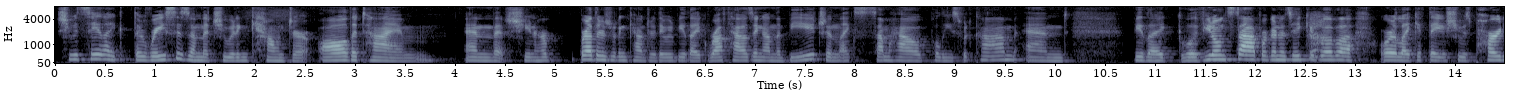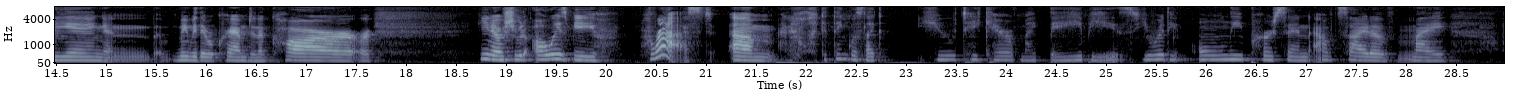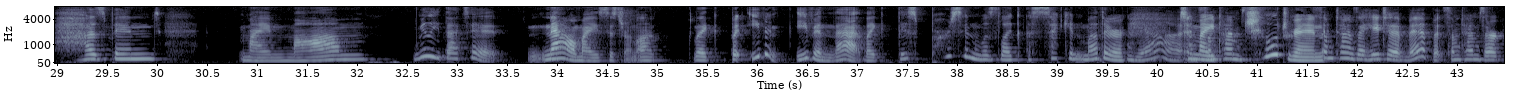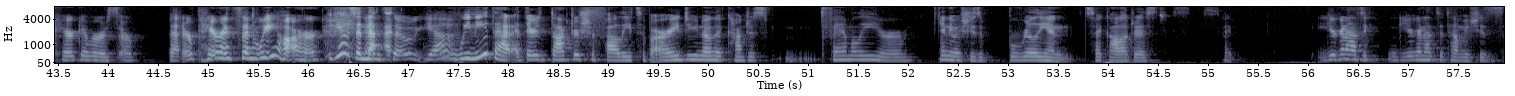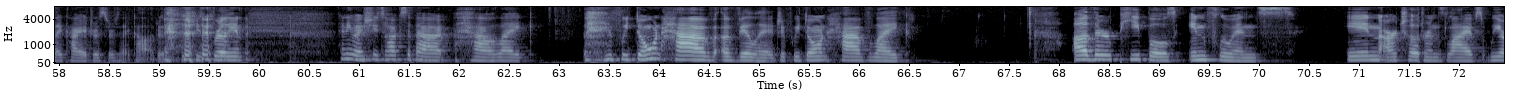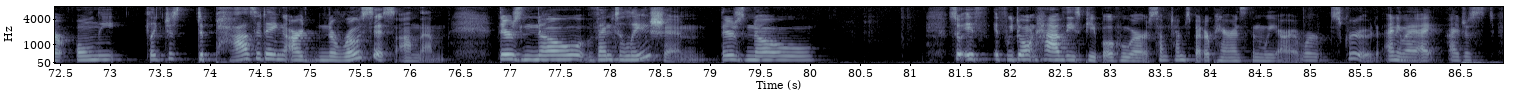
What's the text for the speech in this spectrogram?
she would say like the racism that she would encounter all the time, and that she and her brothers would encounter. They would be like roughhousing on the beach, and like somehow police would come and be like, well, if you don't stop, we're gonna take you, blah blah. Or like if they she was partying and maybe they were crammed in a car, or you know, she would always be harassed. Um, and all I could think was like, you take care of my babies. You are the only person outside of my husband, my mom. Really, that's it. Now my sister in law. Like, but even even that, like this person was like a second mother Yeah, to my sometimes children. sometimes I hate to admit, but sometimes our caregivers are better parents than we are. Yes, and, that, so yeah, we need that. There's Dr. Shefali Tsabary. Do you know the Conscious Family? Or anyway, she's a brilliant psychologist. Psych- You're gonna have to you're gonna have to tell me she's a psychiatrist or psychologist. She's brilliant. anyway, she talks about how like if we don't have a village, if we don't have like other people's influence in our children's lives, we are only like just depositing our neurosis on them. There's no ventilation. There's no so if if we don't have these people who are sometimes better parents than we are, we're screwed. Anyway, I I just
